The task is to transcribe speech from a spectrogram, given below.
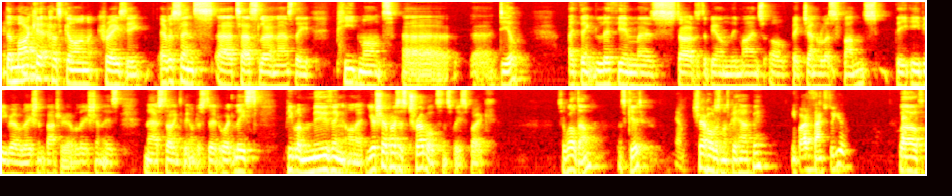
The market has gone crazy ever since uh, Tesla announced the Piedmont uh, uh, deal. I think lithium has started to be on the minds of big generalist funds. The EV revolution, battery revolution, is now starting to be understood, or at least people are moving on it. Your share price has trebled since we spoke. So well done. That's good. Yeah. Shareholders must be happy. In part, thanks to you. Well,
